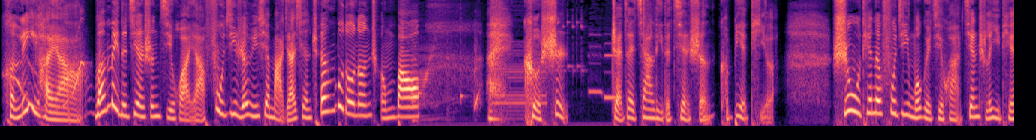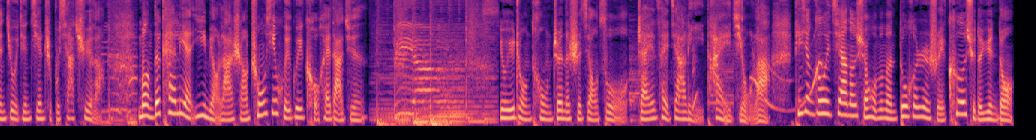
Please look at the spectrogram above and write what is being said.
很厉害呀，完美的健身计划呀，腹肌、人鱼线、马甲线全部都能承包。哎，可是宅在家里的健身可别提了。十五天的腹肌魔鬼计划，坚持了一天就已经坚持不下去了，猛地开练，一秒拉伤，重新回归口嗨大军。有一种痛，真的是叫做宅在家里太久了。提醒各位亲爱的小伙伴们，多喝热水，科学的运动。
